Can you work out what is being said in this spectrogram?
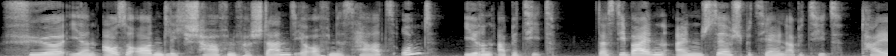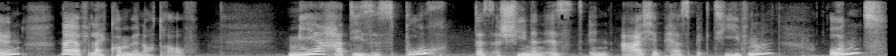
für ihren außerordentlich scharfen Verstand, ihr offenes Herz und ihren Appetit. Dass die beiden einen sehr speziellen Appetit teilen, naja, vielleicht kommen wir noch drauf. Mir hat dieses Buch, das erschienen ist in Arche Perspektiven und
